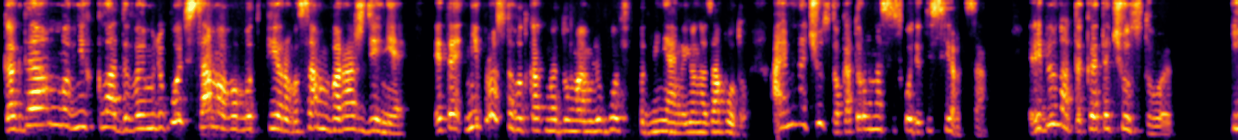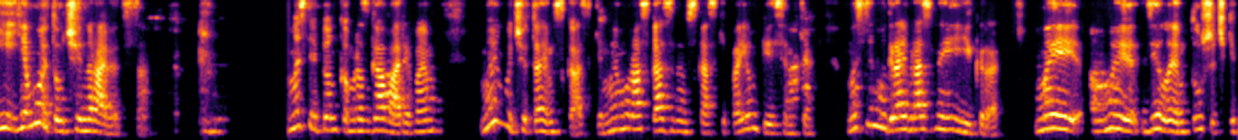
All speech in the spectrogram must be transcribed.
Когда мы в них вкладываем любовь с самого вот первого, самого рождения, это не просто вот как мы думаем, любовь, подменяем ее на заботу, а именно чувство, которое у нас исходит из сердца. Ребенок так это чувствует, и ему это очень нравится. Мы с ребенком разговариваем, мы ему читаем сказки, мы ему рассказываем сказки, поем песенки, мы с ним играем в разные игры, мы, мы делаем тушечки,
